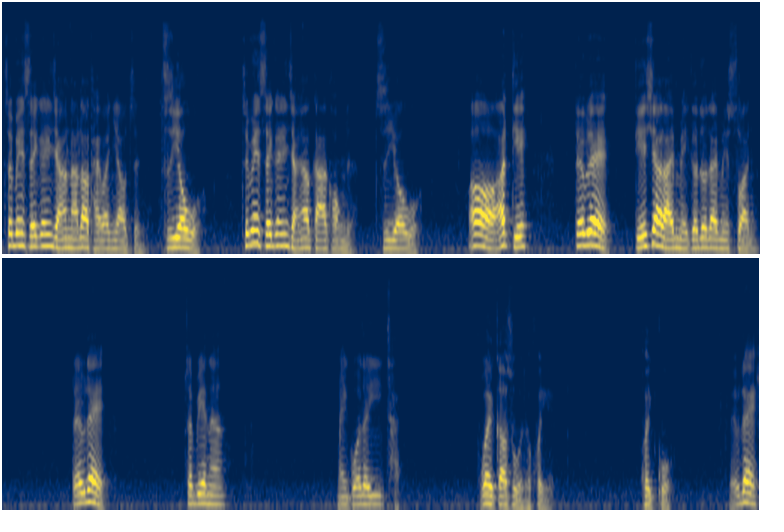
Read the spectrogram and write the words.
这边谁跟你讲要拿到台湾药证？只有我。这边谁跟你讲要嘎空的？只有我。哦，啊跌，对不对？跌下来，每个都在那边酸，对不对？这边呢，美国的遗产，我也告诉我的会员会过，对不对？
